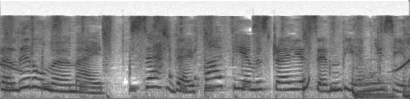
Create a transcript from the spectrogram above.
The Little Mermaid, Saturday, 5 p.m. Australia, 7 p.m. New Zealand.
